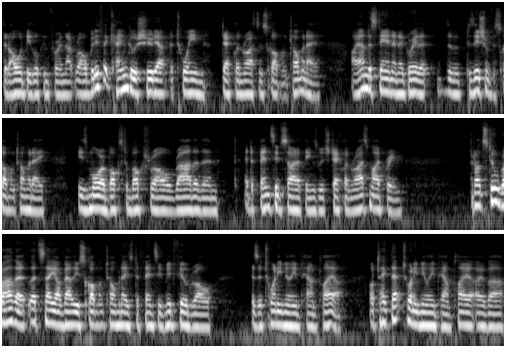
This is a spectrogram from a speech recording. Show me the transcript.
that I would be looking for in that role. But if it came to a shootout between Declan Rice and Scott McTominay, I understand and agree that the position for Scott McTominay is more a box to box role rather than a defensive side of things, which Declan Rice might bring. But I'd still rather, let's say, I value Scott McTominay's defensive midfield role as a twenty million pound player. I'll take that twenty million pound player over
